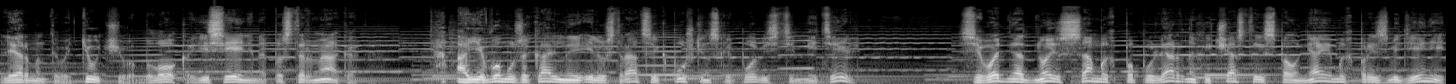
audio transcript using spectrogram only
Лермонтова, Тютчева, Блока, Есенина, Пастернака. А его музыкальные иллюстрации к пушкинской повести «Метель» сегодня одно из самых популярных и часто исполняемых произведений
